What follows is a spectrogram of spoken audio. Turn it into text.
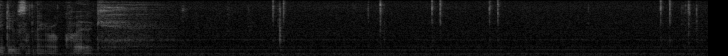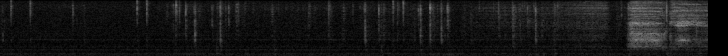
me do something real quick. Okay.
